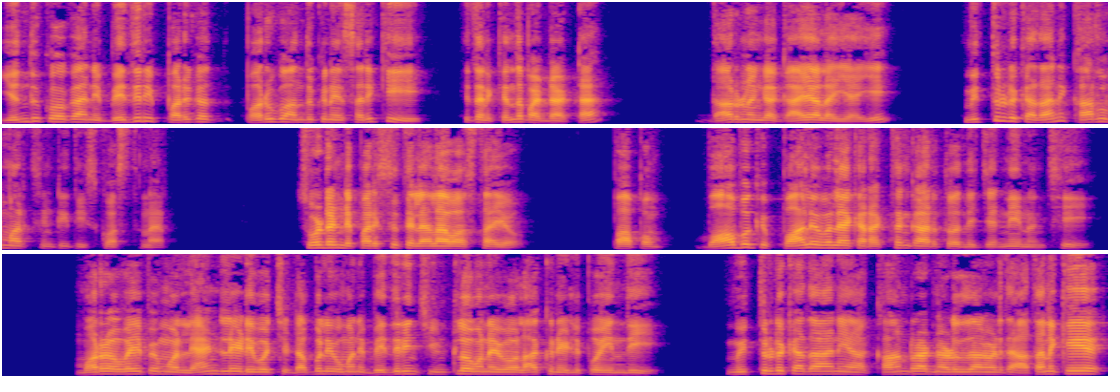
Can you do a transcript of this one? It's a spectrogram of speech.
ఎందుకో కాని బెదిరి పరుగ పరుగు అందుకునేసరికి ఇతను కింద పడ్డాట. దారుణంగా గాయాలయ్యాయి. మిత్రుడు కదా అని కార్ల్ మార్క్స్ ఇంటికి తీసుకొస్తున్నారు చూడండి పరిస్థితులు ఎలా వస్తాయో. పాపం బాబుకి పాలు ఇవ్వలేక రక్తం కారుతోంది జెన్నీ నుంచి. మరోవైపేమో ల్యాండ్ లేడీ వచ్చి డబ్బులు ఇవ్వమని బెదిరించి ఇంట్లో ఉన్నవో లాక్కుని వెళ్ళిపోయింది. మిత్రుడు కదా అని ఆ కాన్రాడ్ని అడుగుదాని వెళితే అతనికే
